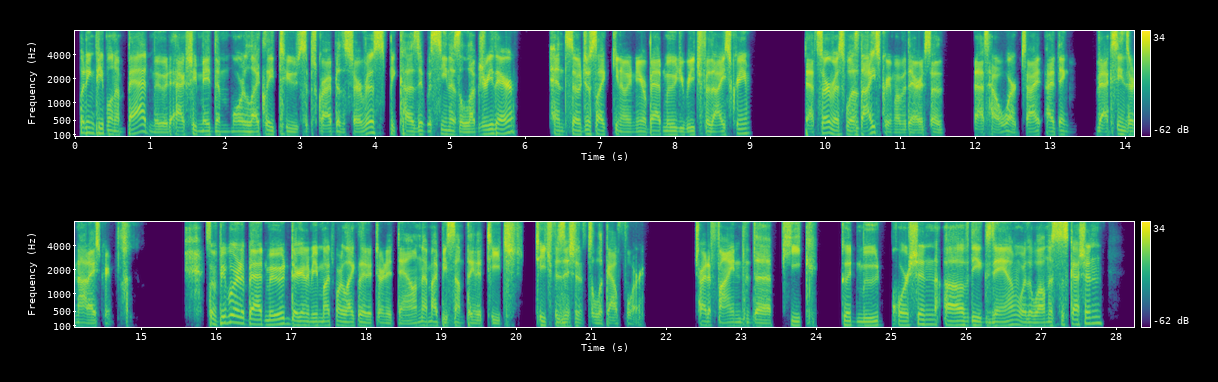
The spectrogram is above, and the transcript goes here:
putting people in a bad mood actually made them more likely to subscribe to the service because it was seen as a luxury there. And so just like, you know, in your bad mood, you reach for the ice cream, that service was the ice cream over there. So that's how it works. I, I think vaccines are not ice cream. so if people are in a bad mood, they're going to be much more likely to turn it down. That might be something to teach teach physicians to look out for. Try to find the peak good mood portion of the exam or the wellness discussion.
